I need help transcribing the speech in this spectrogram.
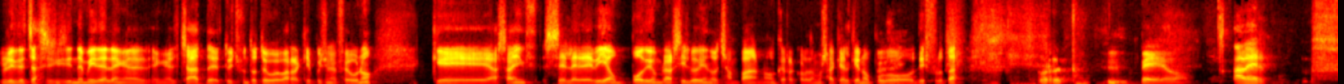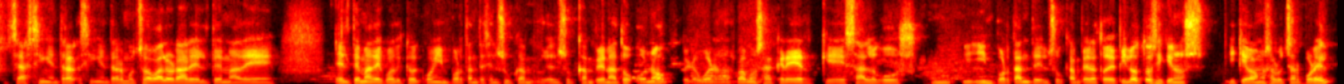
nos dice Chassis in the Middle en el, en el chat de twitch.tv barra Keeppushing F1 que a Sainz se le debía un podio en Brasil bebiendo champán, ¿no? Que recordemos aquel que no pudo disfrutar. Correcto. Hmm. Pero, a ver, o sea, sin entrar, sin entrar mucho a valorar el tema de el tema de cuán, importante es el, subcam- el subcampeonato o no, pero bueno, nos vamos a creer que es algo importante el subcampeonato de pilotos y que nos y que vamos a luchar por él.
